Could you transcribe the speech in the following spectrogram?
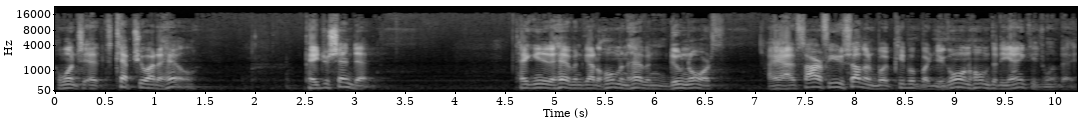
The one that kept you out of hell, paid your sin debt, taking you to heaven, got a home in heaven, due north. I, am sorry for you Southern people, but you're going home to the Yankees one day.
